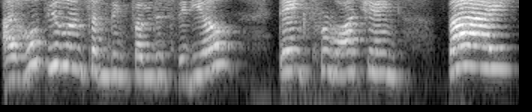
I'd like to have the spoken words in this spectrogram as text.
I hope you learned something from this video. Thanks for watching. Bye!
